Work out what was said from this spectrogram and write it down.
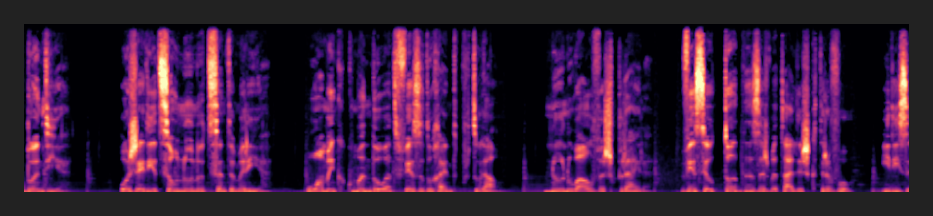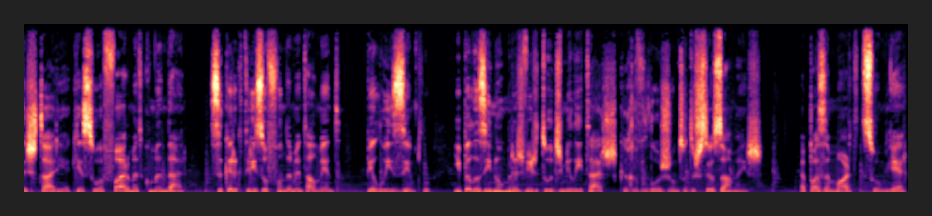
Bom dia. Hoje é dia de São Nuno de Santa Maria, o homem que comandou a defesa do Reino de Portugal. Nuno Álvares Pereira venceu todas as batalhas que travou e diz a história que a sua forma de comandar se caracterizou fundamentalmente pelo exemplo e pelas inúmeras virtudes militares que revelou junto dos seus homens. Após a morte de sua mulher,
